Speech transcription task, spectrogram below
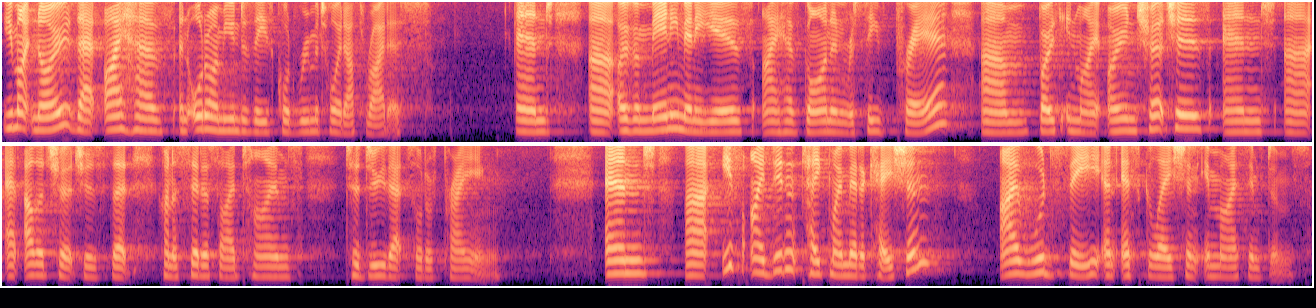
You might know that I have an autoimmune disease called rheumatoid arthritis. And uh, over many, many years, I have gone and received prayer, um, both in my own churches and uh, at other churches that kind of set aside times to do that sort of praying. And uh, if I didn't take my medication, I would see an escalation in my symptoms,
